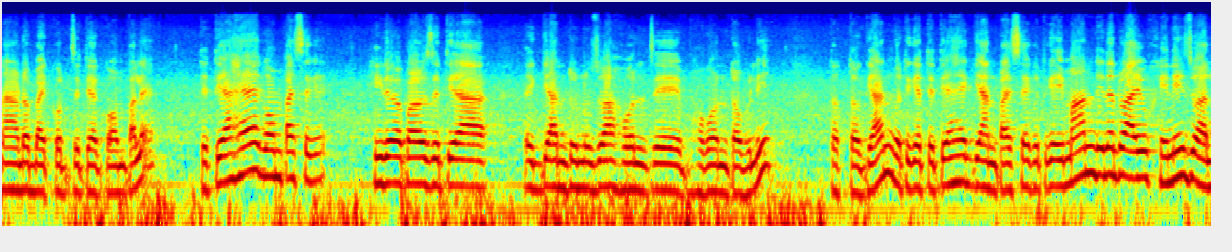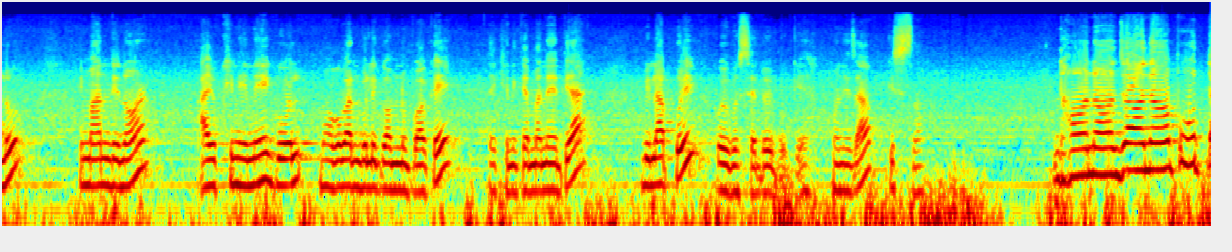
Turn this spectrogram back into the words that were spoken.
নাৰদৰ বাক্যত যেতিয়া গম পালে তেতিয়াহে গম পাইছেগৈ। হৃদয়ৰ পৰাও যেতিয়া জ্ঞানটো নোযোৱা হ'ল যে ভগৱন্ত বুলি তত্ত্বজ্ঞান। গতিকে তেতিয়াহে জ্ঞান পাইছে। গতিকে ইমান দিনেতো আয়ুস এনেই যোৱালোঁ। ইমান দিনৰ আয়ুসখিনি এনেই গ'ল ভগৱান বুলি গম নোপোৱাকৈ। সেইখিনিকে মানে এতিয়া বিলাপ কৰি কৈ গৈছে দৈৱকীয়ে। শুনি যাওক কৃষ্ণ। ধন জন পুত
